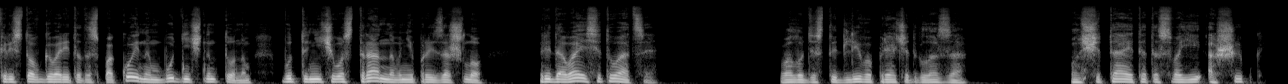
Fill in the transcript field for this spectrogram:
Крестов говорит это спокойным, будничным тоном, будто ничего странного не произошло. Рядовая ситуация. Володя стыдливо прячет глаза. Он считает это своей ошибкой.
